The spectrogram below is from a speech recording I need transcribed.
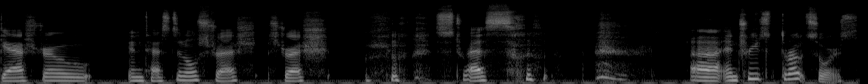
gastrointestinal stress, stress, stress, uh, and treats throat sores.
